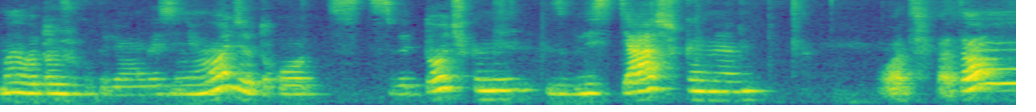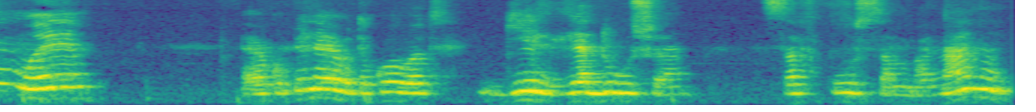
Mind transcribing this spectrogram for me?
Мы его тоже купили в магазине Моди. Вот такой вот с цветочками, с блестяшками. Вот. Потом мы э, купили вот такой вот гель для душа со вкусом банана,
